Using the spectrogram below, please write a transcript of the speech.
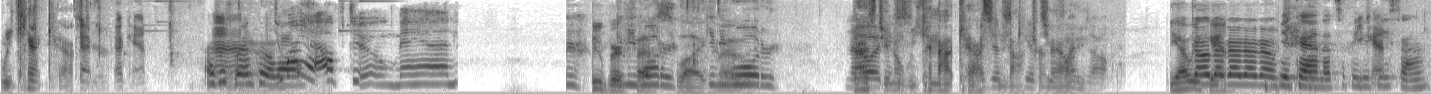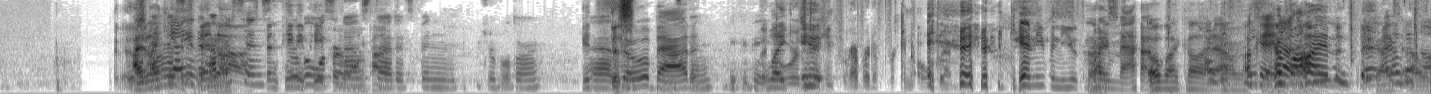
We can't cast yeah, here. I can. I just ran through a wall. Do. I have to, man? Super Give me fast water. slide Give me mode. water. No, Guys, it do you know just, we cannot it cast in just gets Knockturn your Alley? friends out. Yeah, we Go, can. go, go, go, go. You can, that's a You can. PvP zone. It is. I like Ever it. It's since, been, ever uh, since it's been Dribble PvP was for a long announced time. that it's been Dribble Door. It's Uh, This- so It's bad. been the PvP. like, door's it- taking forever to freaking open. you can't even use my Christ. map. Oh my god, I'm just- Alex. Okay. Come Yeah, on! I'm Guys, just Allison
